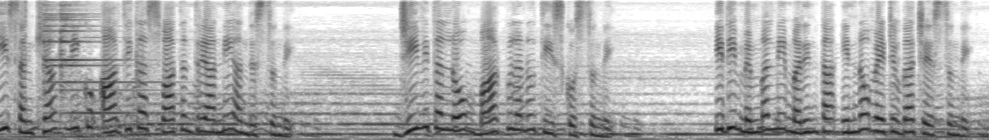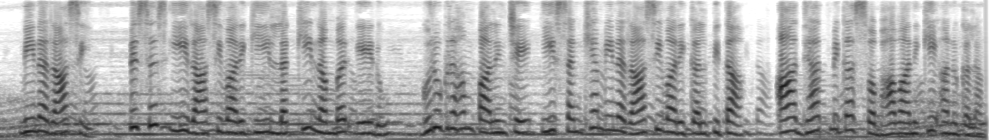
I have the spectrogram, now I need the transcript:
ఈ సంఖ్య మీకు ఆర్థిక స్వాతంత్ర్యాన్ని అందిస్తుంది. జీవితంలో మార్పులను తీసుకొస్తుంది. ఇది మిమ్మల్ని మరింత ఇన్నోవేటివ్గా చేస్తుంది. మీన రాశి పిసెస్ ఈ రాశి వారికి లక్కీ నంబర్ ఏడు. గురుగ్రహం పాలించే ఈ సంఖ్య మీన రాశి వారి కల్పిత ఆధ్యాత్మిక స్వభావానికి అనుకలం.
